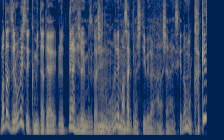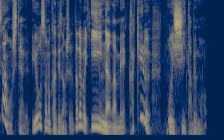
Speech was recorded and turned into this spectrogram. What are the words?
またゼロベースで組み立てるっていうのは非常に難しいと思うので、うん。まあ、さっきのシティベガーの話じゃないですけども掛け算をしてあげる。要素の掛け算をして例えばいい眺めかける美味しい食べ物、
